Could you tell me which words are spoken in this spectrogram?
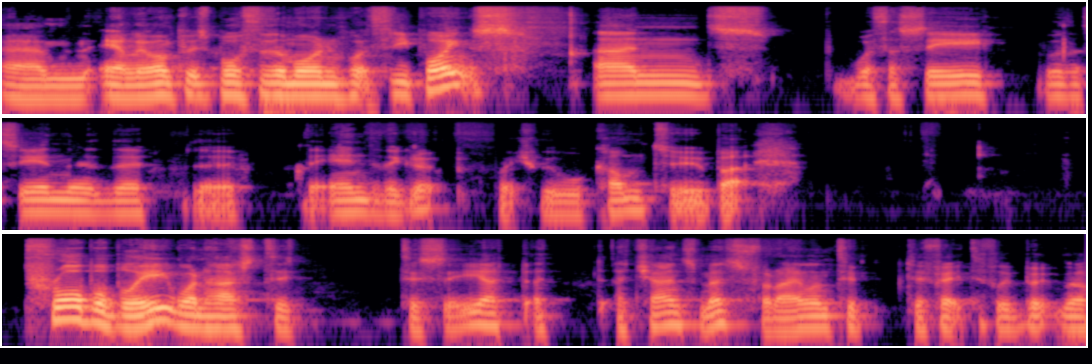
um, early on, puts both of them on what three points, and with a say, with a say in the the the, the end of the group, which we will come to. But probably one has to to say a, a, a chance miss for Ireland to, to effectively book the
